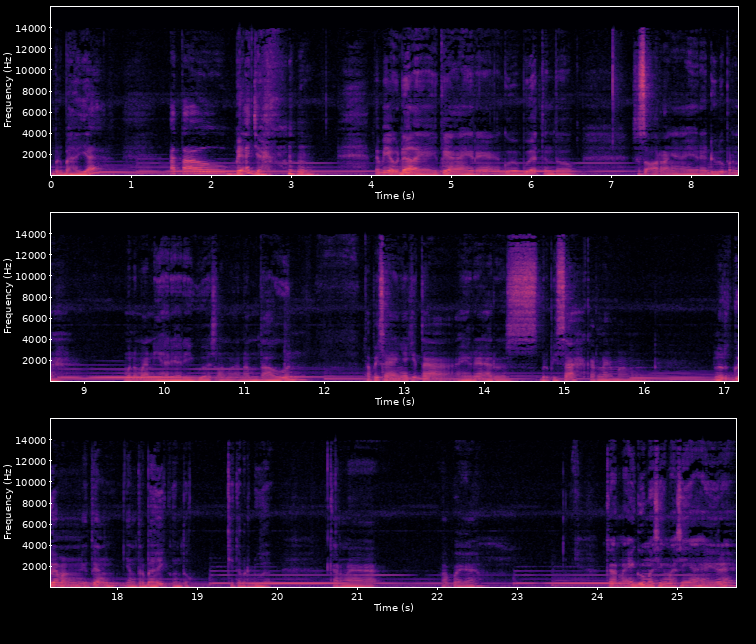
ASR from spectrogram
berbahaya, atau B aja? Tapi ya udah lah ya, itu yang akhirnya gue buat untuk seseorang yang akhirnya dulu pernah menemani hari-hari gue selama enam tahun. Tapi sayangnya kita akhirnya harus berpisah karena emang menurut gue emang itu yang yang terbaik untuk kita berdua karena apa ya karena ego masing-masing akhirnya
